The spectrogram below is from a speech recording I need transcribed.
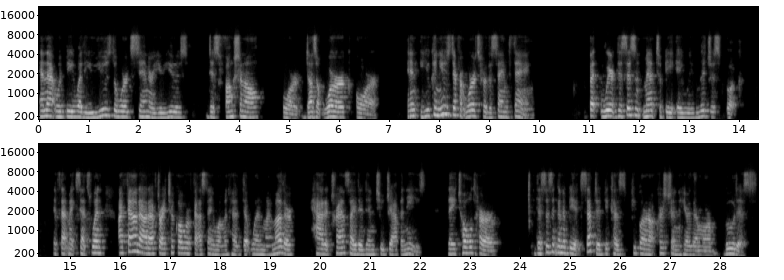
And that would be whether you use the word sin or you use dysfunctional or doesn't work or and you can use different words for the same thing but we're this isn't meant to be a religious book if that makes sense when i found out after i took over fascinating womanhood that when my mother had it translated into japanese they told her this isn't going to be accepted because people are not Christian here, they're more Buddhist.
